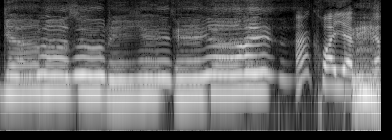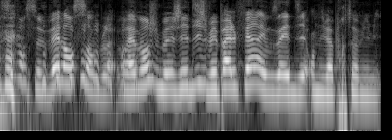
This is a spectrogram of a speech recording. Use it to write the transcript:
gamins oubliés égarés. Incroyable, merci pour ce bel ensemble. Vraiment, je me- j'ai dit je vais pas le faire et vous avez dit on y va pour toi Mimi.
